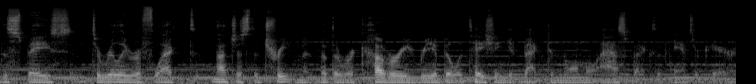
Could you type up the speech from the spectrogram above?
the space to really reflect not just the treatment, but the recovery, rehabilitation, get back to normal aspects of cancer care.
